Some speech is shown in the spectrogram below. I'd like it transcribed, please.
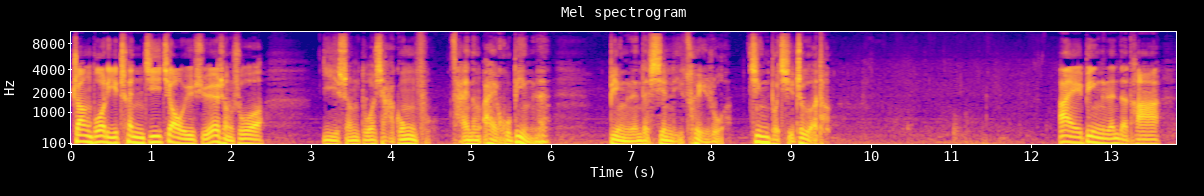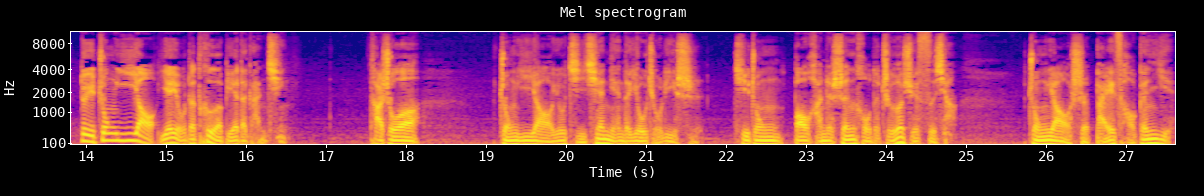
张伯礼趁机教育学生说：“医生多下功夫，才能爱护病人，病人的心理脆弱。”经不起折腾，爱病人的他对中医药也有着特别的感情。他说：“中医药有几千年的悠久历史，其中包含着深厚的哲学思想。中药是百草根叶，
